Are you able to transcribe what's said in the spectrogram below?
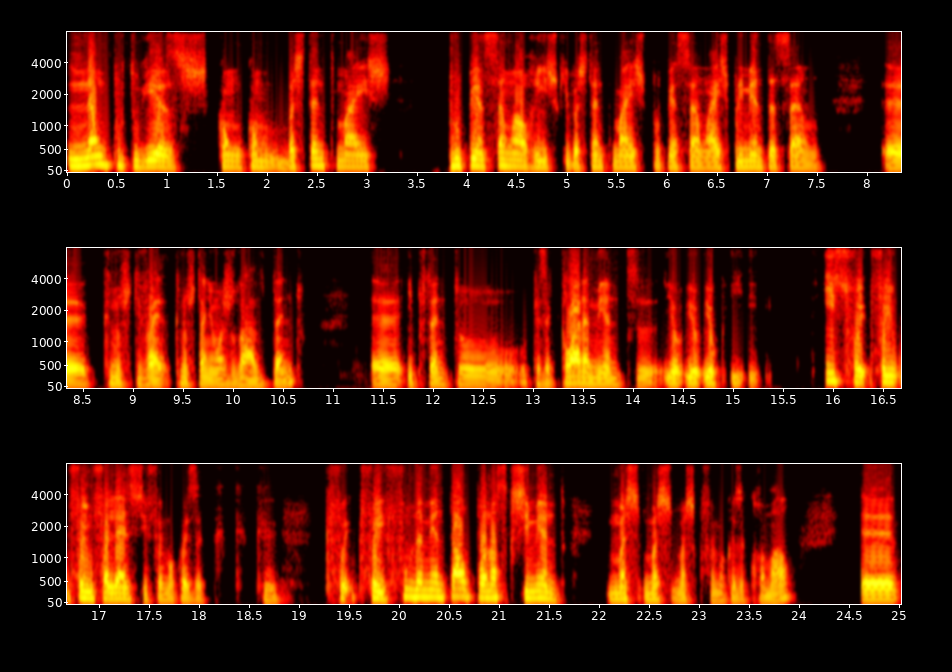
não portugueses com, com bastante mais propensão ao risco e bastante mais propensão à experimentação uh, que, nos tiver, que nos tenham ajudado tanto. Uh, e portanto, quer dizer, claramente, eu, eu, eu, isso foi, foi, foi um falhanço e foi uma coisa que, que, que, foi, que foi fundamental para o nosso crescimento, mas, mas, mas que foi uma coisa que correu mal. Uh,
